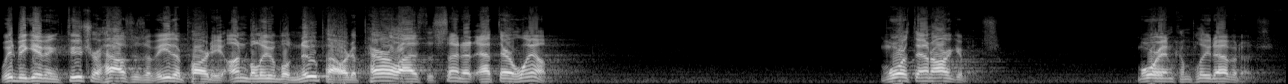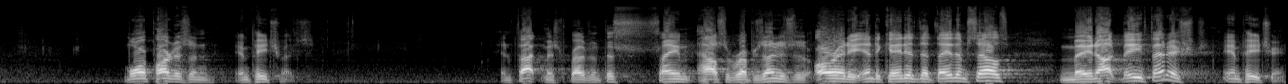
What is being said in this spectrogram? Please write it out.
We'd be giving future houses of either party unbelievable new power to paralyze the Senate at their whim. More thin arguments, more incomplete evidence, more partisan impeachments. In fact, Mr. President, this same House of Representatives has already indicated that they themselves may not be finished impeaching.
